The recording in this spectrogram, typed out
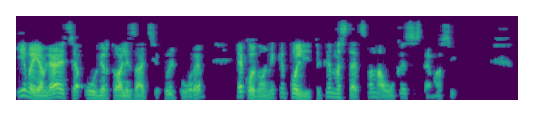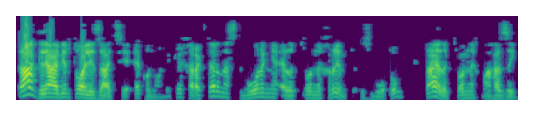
і виявляється у віртуалізації культури, економіки, політики, мистецтва, науки, системи освіти. Так, для віртуалізації економіки характерне створення електронних ринків збуту та електронних магазинів.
